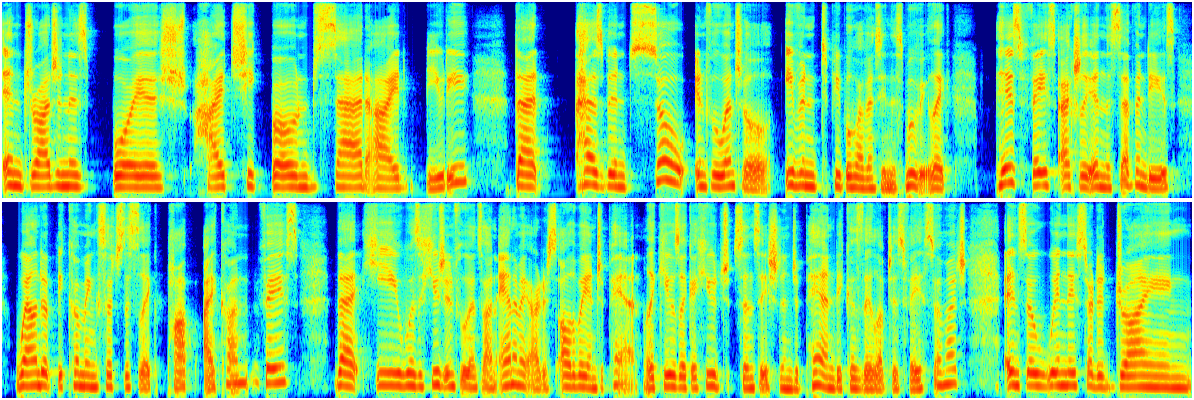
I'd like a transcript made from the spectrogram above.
androgynous, boyish, high cheekboned, sad eyed beauty that has been so influential even to people who haven't seen this movie. Like his face actually in the 70s wound up becoming such this like pop icon face that he was a huge influence on anime artists all the way in Japan. Like he was like a huge sensation in Japan because they loved his face so much. And so when they started drawing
